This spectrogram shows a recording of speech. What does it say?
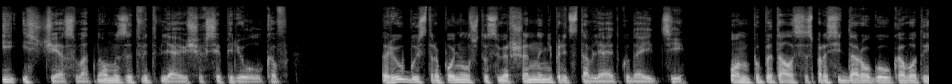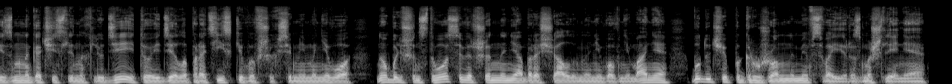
и исчез в одном из ответвляющихся переулков. Рю быстро понял, что совершенно не представляет, куда идти. Он попытался спросить дорогу у кого-то из многочисленных людей, то и дело протискивавшихся мимо него, но большинство совершенно не обращало на него внимания, будучи погруженными в свои размышления.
